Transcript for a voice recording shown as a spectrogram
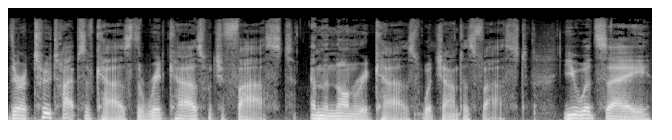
there are two types of cars the red cars, which are fast, and the non red cars, which aren't as fast. You would say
